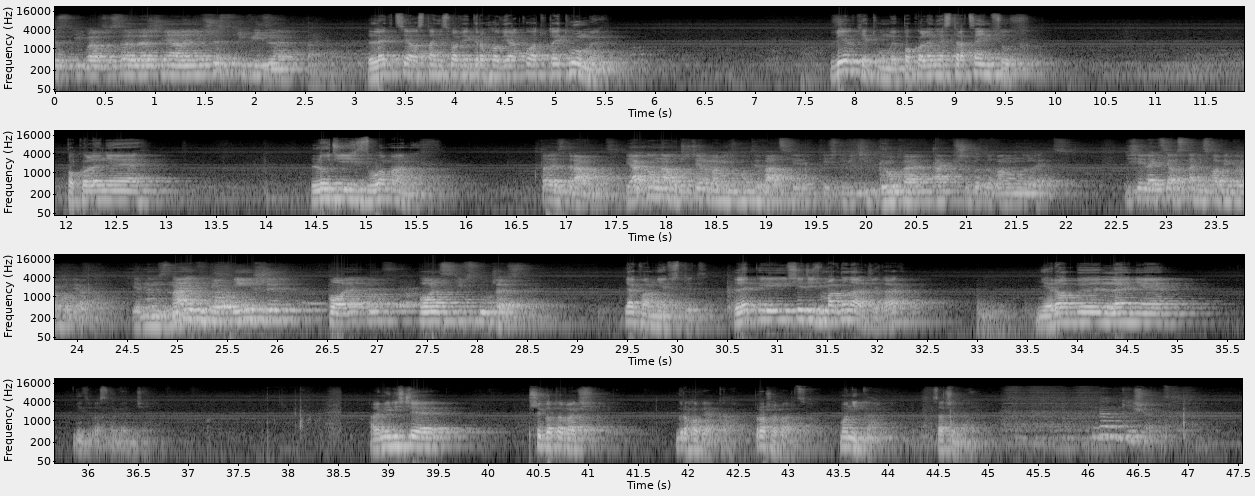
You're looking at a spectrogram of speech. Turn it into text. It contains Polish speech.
Wszystkich bardzo serdecznie, ale nie wszystkich widzę. Lekcja o Stanisławie Grochowiaku, a tutaj tłumy. Wielkie tłumy, pokolenie straceńców. Pokolenie ludzi złamanych. To jest dramat. Jaką nauczyciel ma mieć motywację, jeśli widzi grupę tak przygotowaną do lekcji? Dzisiaj lekcja o Stanisławie Grochowiaku, jednym z najwybitniejszych poetów Polski współczesnej. Jak wam nie wstyd? Lepiej siedzieć w McDonaldzie, tak? Nie roby, lenie, nic was nie będzie. Ale mieliście przygotować Grochowiaka. Proszę bardzo. Monika, zaczynaj. Don Kiszot.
